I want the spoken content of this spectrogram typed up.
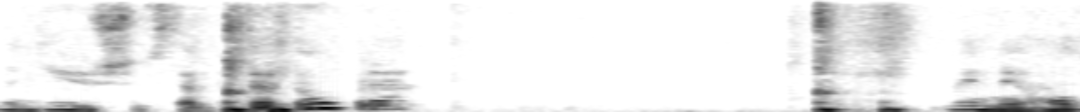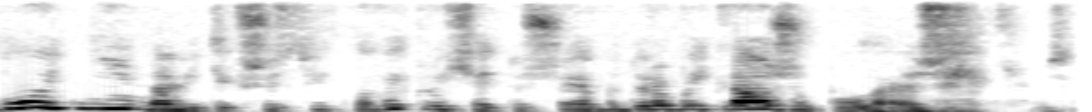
Надіюсь, що все буде добре. Ми не голодні, навіть якщо світло виключать, то що я буду робити? Ляжу, полежу, як я вже.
